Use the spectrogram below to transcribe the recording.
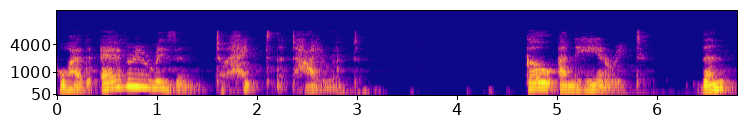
who had every reason to hate the tyrant. Go and hear it. Then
